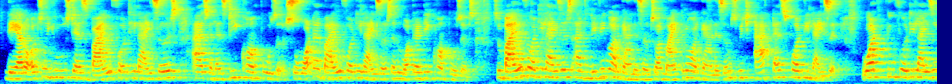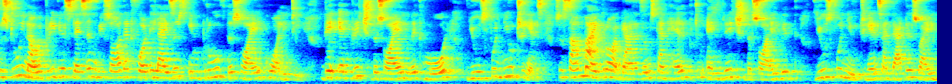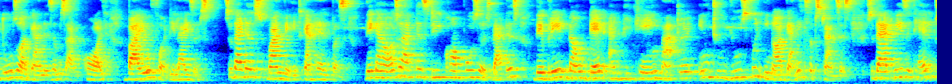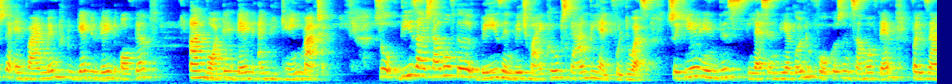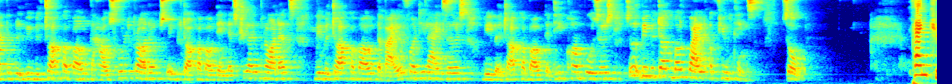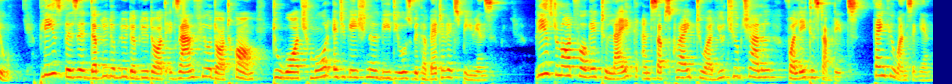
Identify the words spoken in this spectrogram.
they are also used as biofertilizers as well as decomposers. So what are biofertilizers and what are decomposers? So biofertilizers are living organisms or microorganisms which act as fertilizer. What do fertilizers do? In our previous lesson we saw that fertilizers improve the soil quality. They enrich the soil with more useful nutrients. So some microorganisms can help to enrich the soil with useful nutrients and that is why those organisms are called biofertilizers. So that is one way it can help us. They can also act as decomposers, that is, they break down dead and decaying matter into useful inorganic substances. So that means it helps the environment to get rid of the unwanted dead and decaying matter. So these are some of the ways in which microbes can be helpful to us. So here in this lesson, we are going to focus on some of them. For example, we will talk about the household products, we will talk about the industrial products, we will talk about the biofertilizers, we will talk about the decomposers. So we will talk about quite a few things. So Thank you. Please visit www.examfear.com to watch more educational videos with a better experience. Please do not forget to like and subscribe to our YouTube channel for latest updates. Thank you once again.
